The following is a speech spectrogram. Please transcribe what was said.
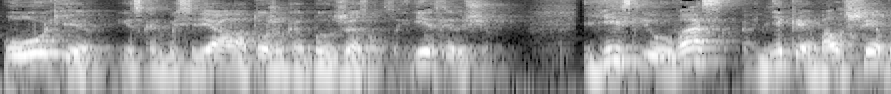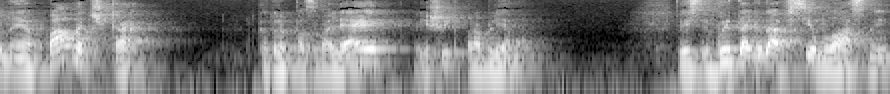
У Локи из как бы сериала тоже как был жезл. Идея в. Есть у вас некая волшебная палочка, которая позволяет решить проблему? То есть вы тогда все властны,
